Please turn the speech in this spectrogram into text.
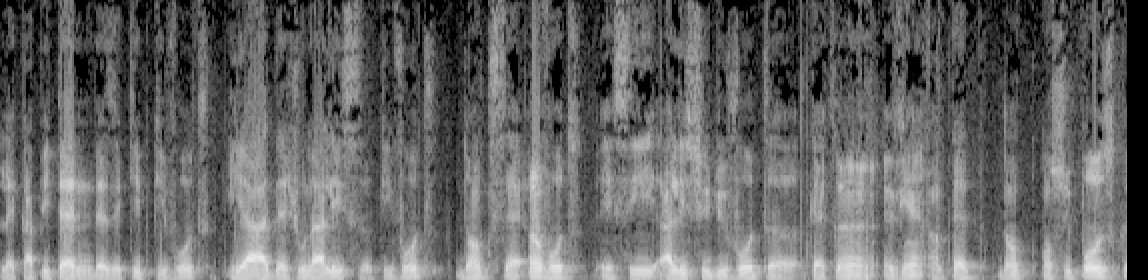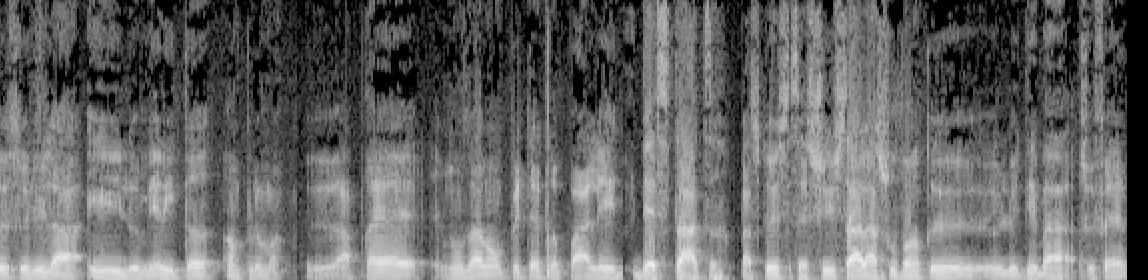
les capitaines des équipes qui votent, il y a des journalistes qui votent. Donc c'est un vote. Et si à l'issue du vote, euh, quelqu'un vient en tête, donc on suppose que celui-là, il le mérite amplement. Euh, après, nous allons peut-être parler des stats parce que c'est sur ça là souvent que le débat se fait.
